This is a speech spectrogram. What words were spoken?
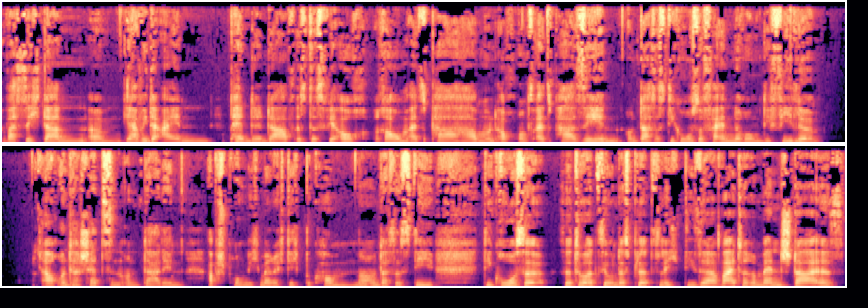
was sich dann ähm, ja wieder einpendeln darf, ist, dass wir auch Raum als Paar haben und auch uns als Paar sehen. Und das ist die große Veränderung, die viele auch unterschätzen und da den Absprung nicht mehr richtig bekommen. Ne? Und das ist die, die große Situation, dass plötzlich dieser weitere Mensch da ist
